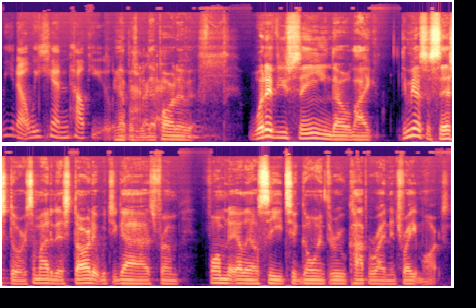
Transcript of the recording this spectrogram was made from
you know we can help you help us with regard. that part of it mm-hmm. what have you seen though like give me a success story. Somebody that started with you guys from forming the LLC to going through copyright and trademarks.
